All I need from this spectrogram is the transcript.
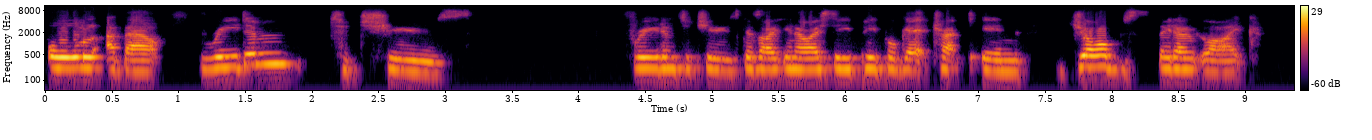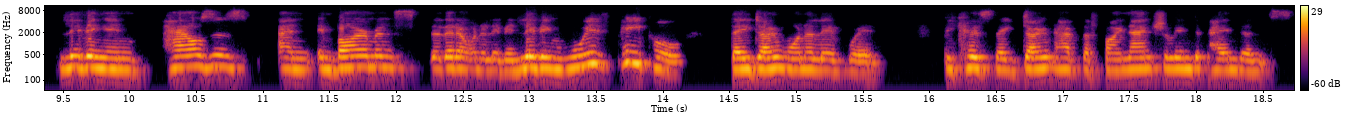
all about freedom to choose. Freedom to choose. Because I, you know, I see people get trapped in jobs they don't like, living in houses and environments that they don't want to live in, living with people they don't want to live with because they don't have the financial independence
